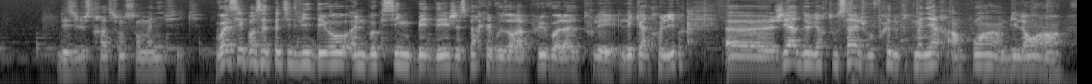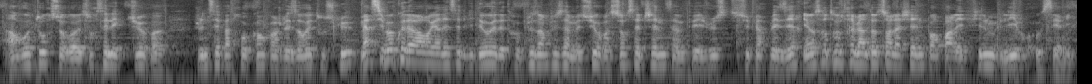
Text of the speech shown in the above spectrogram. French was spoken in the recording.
les illustrations sont magnifiques. Voici pour cette petite vidéo unboxing BD, j'espère qu'elle vous aura plu, voilà tous les, les 4 livres. Euh, j'ai hâte de lire tout ça et je vous ferai de toute manière un point, un bilan, un, retour sur, euh, sur ces lectures, euh, je ne sais pas trop quand, quand je les aurai tous lus. Merci beaucoup d'avoir regardé cette vidéo et d'être plus en plus à me suivre sur cette chaîne, ça me fait juste super plaisir. Et on se retrouve très bientôt sur la chaîne pour parler films, livres ou séries.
